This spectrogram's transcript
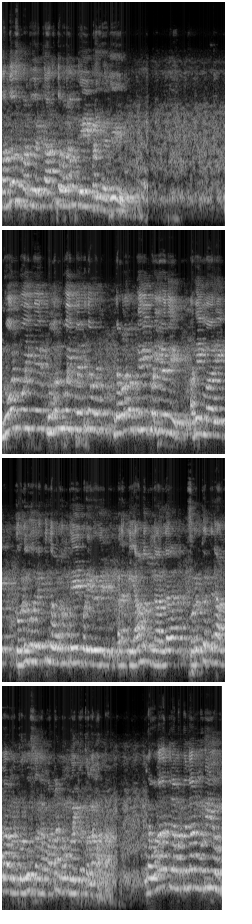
சந்தோஷப்படுத்துவதற்காக இந்த உலகம் தேவைப்படுகிறது. நோன்பு வைத்து நோன்பு வைப்பதற்கு இந்த இந்த உலகம் தேவைப்படுகிறது. அதே மாதிரி தொழுவதற்கு இந்த உலகம் தேவைப்படுகிறது. எனக்கு யாமத்து நாளில் சொர்க்கத்தில் அல்ல அவனுக்கு தொழுவு சொல்ல மாட்டான் நோன்பு வைக்க சொல்ல மாட்டான். இந்த உலகத்தில் மட்டும்தான் முடியும்.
